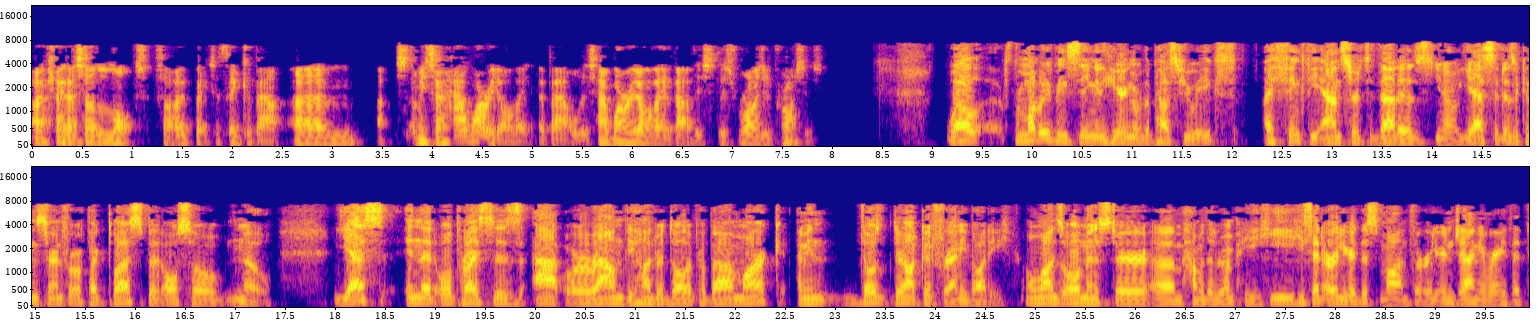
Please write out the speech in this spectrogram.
Okay, that's a lot for OPEC to think about. Um, I mean, so how worried are they about all this? How worried are they about this this rise in prices? Well, from what we've been seeing and hearing over the past few weeks, I think the answer to that is, you know, yes, it is a concern for OPEC plus, but also no. Yes, in that oil prices at or around the hundred dollar per barrel mark. I mean, those they're not good for anybody. Oman's oil minister um, Mohammed Al Rumhi he he said earlier this month or earlier in January that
